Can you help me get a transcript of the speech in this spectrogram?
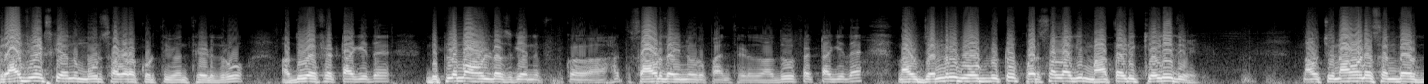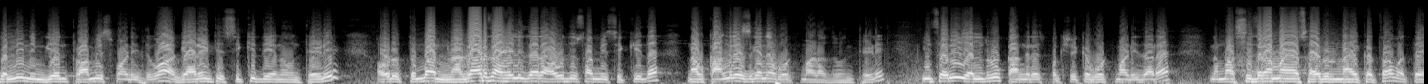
ಗ್ರ್ಯಾಜುಯೇಟ್ಸ್ಗೆ ಏನು ಮೂರು ಸಾವಿರ ಕೊಡ್ತೀವಿ ಅಂತ ಹೇಳಿದ್ರು, ಅದು ಎಫೆಕ್ಟ್ ಆಗಿದೆ. ಡಿಪ್ಲೊಮಾ ಹೋಲ್ಡರ್ಸ್ಗೆ ಏನು ಹತ್ತು ಸಾವಿರದ ಐನೂರು ರೂಪಾಯಿ ಅಂತ ಹೇಳಿದ್ರು, ಅದು ಎಫೆಕ್ಟ್ ಆಗಿದೆ. ನಾವು ಜನರಿಗೆ ಹೋಗ್ಬಿಟ್ಟು ಪರ್ಸನಲ್ ಆಗಿ ಮಾತಾಡಿ ಕೇಳಿದ್ದೀವಿ ನಾವು ಚುನಾವಣೆ ಸಂದರ್ಭದಲ್ಲಿ ನಿಮ್ಗೇನು ಪ್ರಾಮಿಸ್ ಮಾಡಿದ್ವೋ ಆ ಗ್ಯಾರಂಟಿ ಸಿಕ್ಕಿದ್ದೇನು ಅಂತೇಳಿ ಅವರು ತುಂಬ ನಗಾಡ್ದ ಹೇಳಿದ್ದಾರೆ, ಹೌದು ಸ್ವಾಮಿ ಸಿಕ್ಕಿದೆ, ನಾವು ಕಾಂಗ್ರೆಸ್ಗೆನೆ ವೋಟ್ ಮಾಡೋದು ಅಂತೇಳಿ. ಈ ಸರಿ ಎಲ್ಲರೂ ಕಾಂಗ್ರೆಸ್ ಪಕ್ಷಕ್ಕೆ ವೋಟ್ ಮಾಡಿದ್ದಾರೆ. ನಮ್ಮ ಸಿದ್ದರಾಮಯ್ಯ ಸಾಹೇಬ್ರ ನಾಯಕತ್ವ ಮತ್ತು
